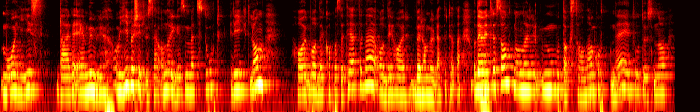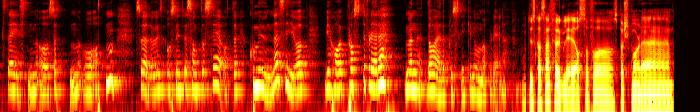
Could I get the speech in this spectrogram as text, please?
må gis der det er mulig å gi beskyttelse. Og Norge som et stort, rikt land har både kapasitet til det, og de har, bør ha muligheter til det. Og det er jo interessant nå når mottakstallene har gått ned i 2016 og 2017 og 2018, så er det jo også interessant å se at kommunene sier jo at vi har plass til flere, men da er det plutselig ikke noen å fordele. Du skal selvfølgelig også få spørsmålet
